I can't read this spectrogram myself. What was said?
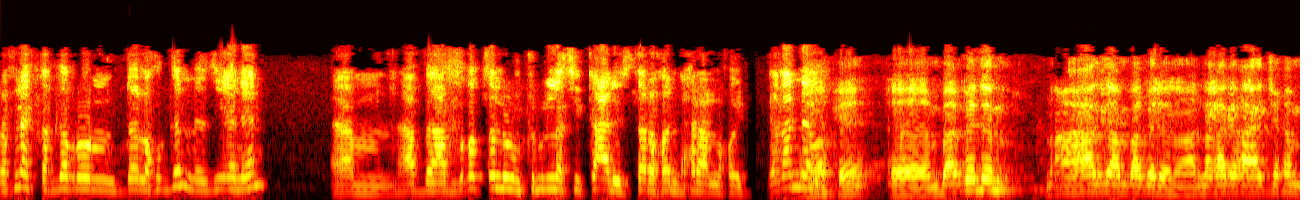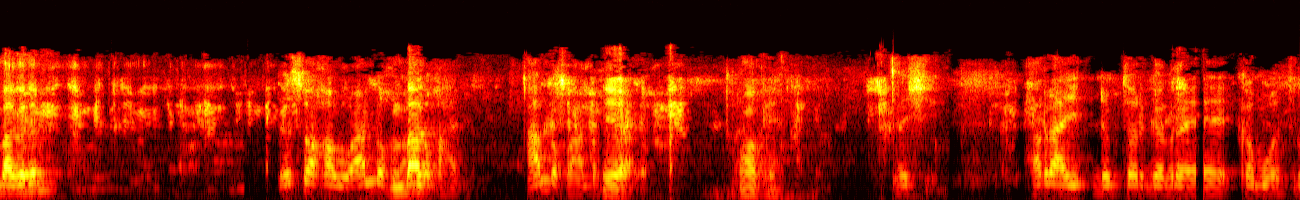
ረፍሌክት ክገብሮ ደለኹ ግን ነዚአን እየን ኣብ ዝቕፅል ክምለስ ይከኣል እዩ ዝተረፈ እንድሕር ኣሎ ኮይኑ ይቐንል ኦኬ እምባገደም ንሓዛ እምባገደም ኣለኻ ዲኻ ዓጂኸ እምባገደም ተስፋ ካብኡ ኣለኹ እምባ- ኣለኹ ሓን ኣለኹ ኣለኹ ያ ኦኬ እሺ ሕራይ ዶክተር ገብረ ከም ወትሩ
